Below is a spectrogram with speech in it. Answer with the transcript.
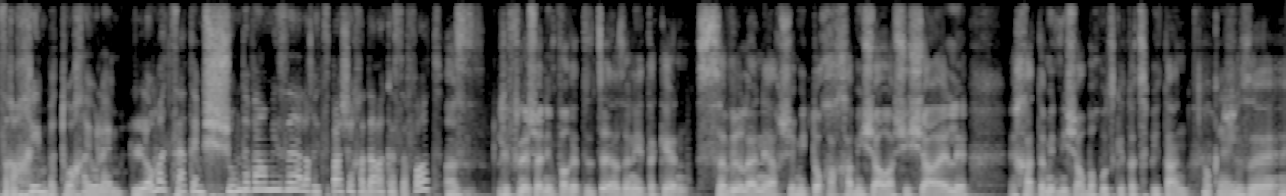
צרכים בטוח היו להם. לא מצאתם שום דבר מזה על הרצפה של חדר הכספות? אז לפני שאני מפרט את זה, אז אני אתקן. סביר להניח שמתוך החמישה או השישה האלה, אחד תמיד נשאר בחוץ כתצפיתן. אוקיי. שזה אה,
